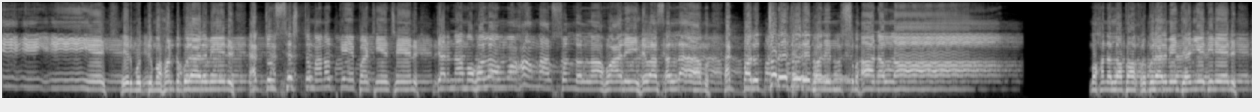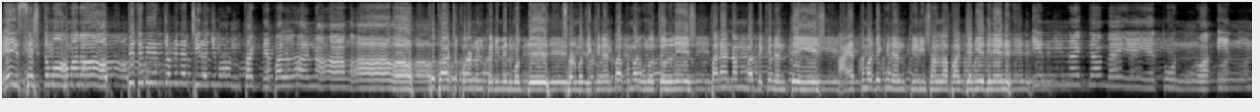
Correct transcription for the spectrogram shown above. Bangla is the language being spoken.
এর মধ্যে মহানবুল আলমিন একজন শ্রেষ্ঠ মানবকে পাঠিয়েছেন, যার নাম হলো মোহাম্মদ সাল্লাহ আলী হেবাসাল্লাম একবার জোরে জোরে বলেন, সুবহানাল্লাহ। মহান আল্লাহ পাক রব্বুল আলামিন জানিয়ে দিলেন, এই শ্রেষ্ঠ মহামানব পৃথিবীর জমিনে চিরজীবন থাকতে পারল না। কথা আছে কোরআনুল কারীমের মধ্যে? সর্ব দেখে নেন, বাপ আমার 39 পারা নাম্বার দেখে নেন 23 আয়াত নাম্বার দেখে নেন 30 আল্লাহ পাক জানিয়ে দিলেন, ইন্নাকা মাইতুন ওয়া মাইয়াতুন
